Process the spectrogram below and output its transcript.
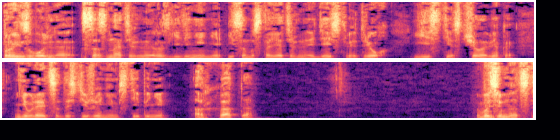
Произвольное сознательное разъединение и самостоятельное действие трех естеств человека является достижением степени архата. 18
